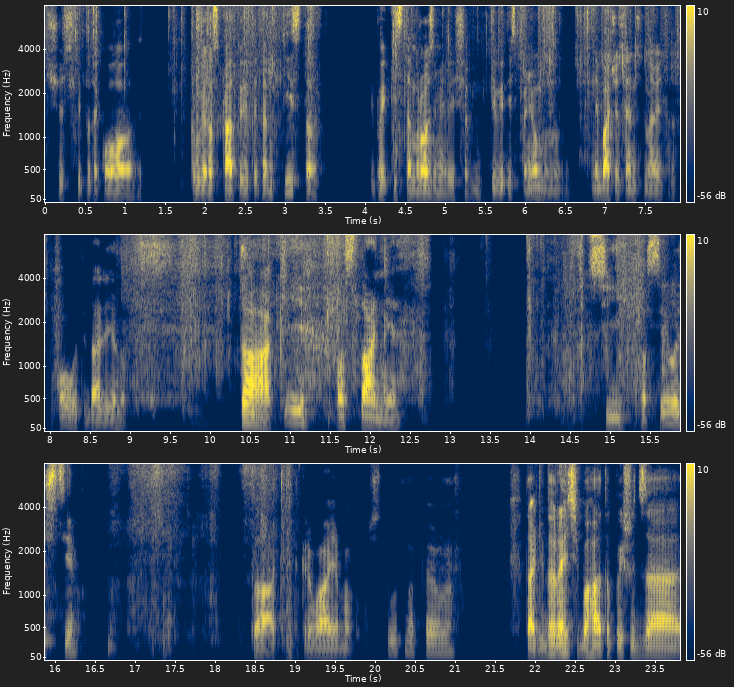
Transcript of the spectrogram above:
щось типу такого, коли розкатуєте там тісто, типу якісь там розміри, щоб дивитись по ньому. Ну, не бачу сенсу навіть розпаковувати далі його. Так, і останнє в цій посилочці. Так, відкриваємо ось тут, напевно. Так, і до речі, багато пишуть за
